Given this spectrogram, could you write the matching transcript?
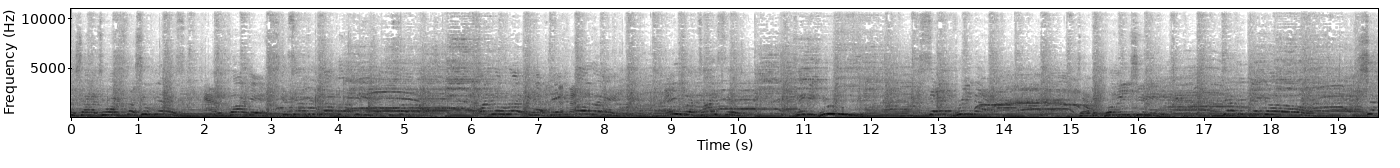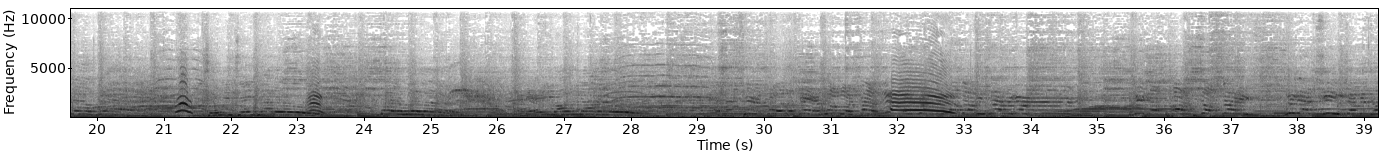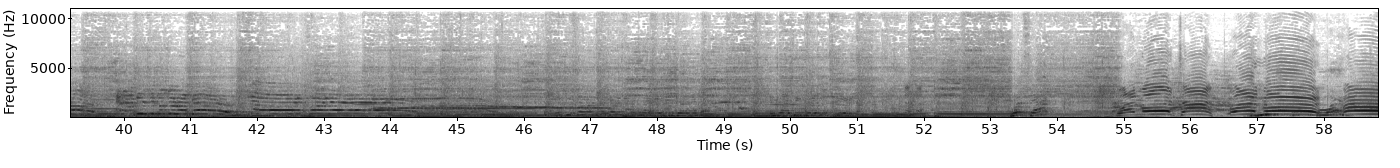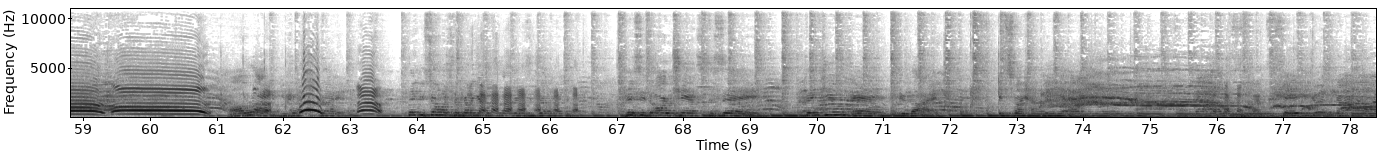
special shout out to our special guest, Adam Vargas. This is the job lucky. On your right, we have David Morley, Ava Tyson, Jamie Hughes, Sam Primack, Devin Polici, Devin Nichols. Thank you so much for coming out ladies and gentlemen. This is our chance to say thank you and goodbye. It's my happy end. Now it's time to say goodnight.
